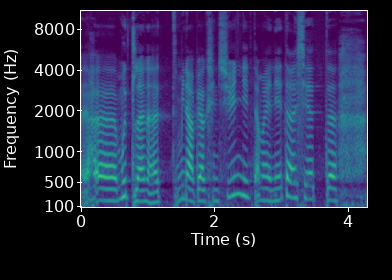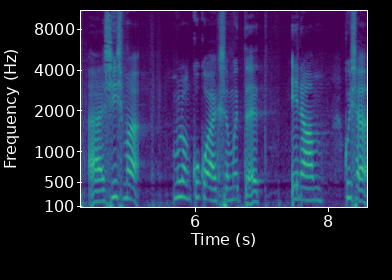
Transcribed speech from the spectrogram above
äh, mõtlen, et mina peaksin sünnitama ja nii edasi, et äh, siis ma, mul on kogu aeg see mõte, et enam, kui sa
